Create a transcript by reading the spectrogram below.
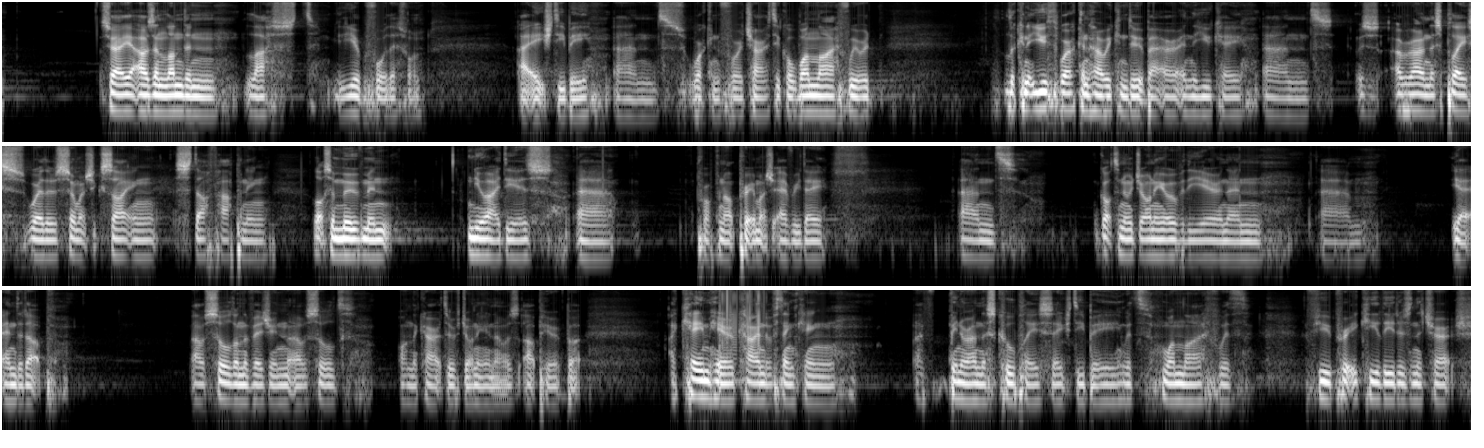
so yeah, I was in London last year before this one at HTB and working for a charity called One Life. We were looking at youth work and how we can do it better in the UK. And it was around this place where there's so much exciting stuff happening, lots of movement, new ideas uh, propping up pretty much every day. And got to know Johnny over the year, and then um, yeah, ended up. I was sold on the vision. I was sold on the character of Johnny, and I was up here. But I came here kind of thinking I've been around this cool place, HTB, with One Life, with a few pretty key leaders in the church.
